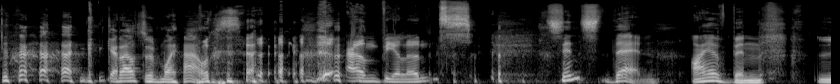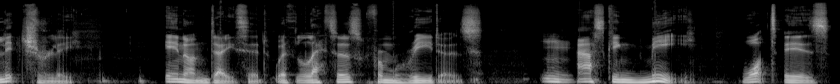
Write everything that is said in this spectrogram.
Get out of my house. Ambulance. Since then, I have been literally inundated with letters from readers hmm. asking me what is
